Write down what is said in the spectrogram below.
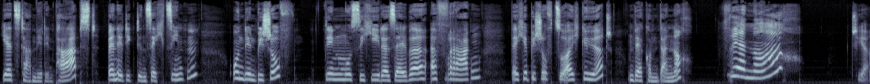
jetzt haben wir den Papst, Benedikt den 16., und den Bischof, den muss sich jeder selber erfragen, welcher Bischof zu euch gehört. Und wer kommt dann noch? Wer noch? Tja.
